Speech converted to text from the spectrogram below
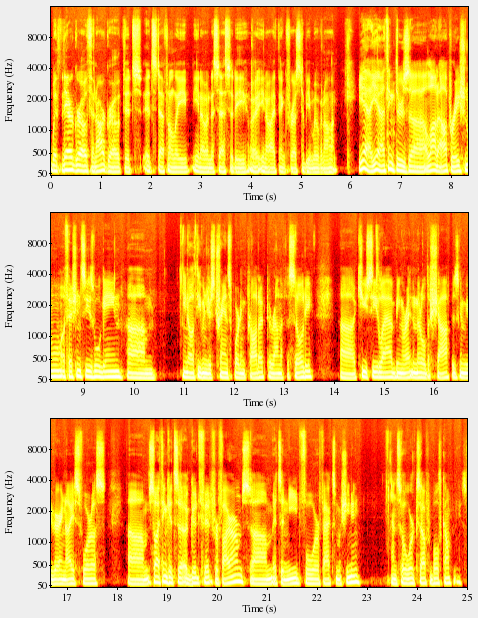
with their growth and our growth, it's it's definitely you know a necessity. Uh, you know, I think for us to be moving on. Yeah, yeah, I think there's uh, a lot of operational efficiencies we'll gain. Um, you know, with even just transporting product around the facility. Uh, QC lab being right in the middle of the shop is going to be very nice for us. Um, so I think it's a good fit for firearms. Um, it's a need for Faxon Machining. And so it works out for both companies.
